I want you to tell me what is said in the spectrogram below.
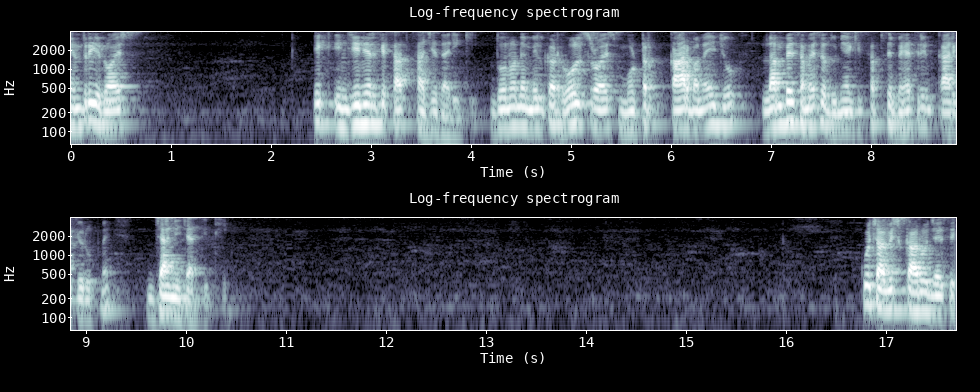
हेनरी रॉयस एक इंजीनियर के साथ साझेदारी की। दोनों ने मिलकर रोल्स रॉयस मोटर कार बनाई, जो लंबे समय से दुनिया की सबसे बेहतरीन कार के रूप में जानी जाती थी। कुछ आविष्कारों जैसे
